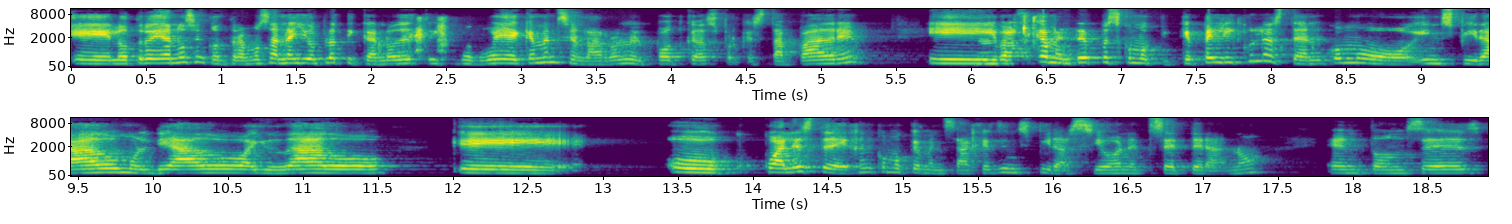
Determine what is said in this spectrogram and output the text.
eh, el otro día nos encontramos, Ana y yo, platicando de esto, güey, hay que mencionarlo en el podcast porque está padre. Y básicamente, pues como que qué películas te han como inspirado, moldeado, ayudado, eh, o cuáles te dejan como que mensajes de inspiración, etcétera, ¿no? Entonces,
